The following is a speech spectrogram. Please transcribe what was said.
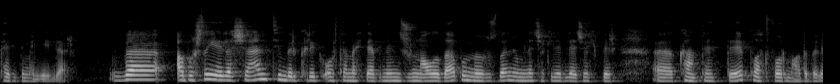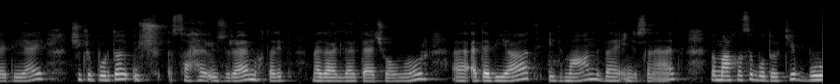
təqdim eləyirlər və ABŞ-da yerləşən Timber Creek Orta Məktəbinin jurnalı da bu mövzuda nümunə çəkilə biləcək bir kontentdir, platformadır belə deyək. Çünki burada 3 sahə üzrə müxtəlif məqalələr dərc olunur: ədəbiyyat, idman və incəsənət. Və maraqlısı budur ki, bu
